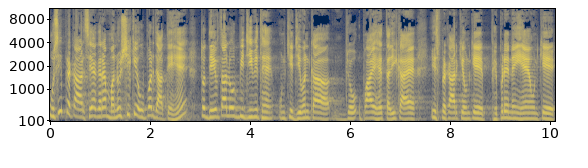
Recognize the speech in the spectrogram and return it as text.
उसी प्रकार से अगर हम मनुष्य के ऊपर जाते हैं तो देवता लोग भी जीवित हैं, उनके जीवन का जो उपाय है, तरीका है, इस प्रकार के उनके फिपड़े नहीं हैं, उनके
